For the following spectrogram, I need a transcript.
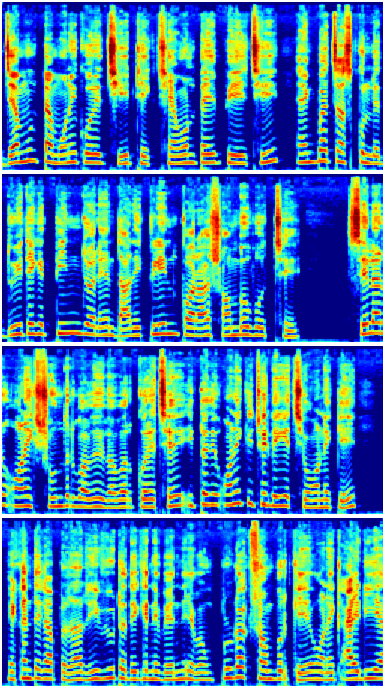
যেমনটা মনে করেছি, ঠিক সেমনটাই পেয়েছি। একবার চাষ করলে দুই থেকে তিনজনের দাড়ি ক্লিন করা সম্ভব হচ্ছে। সেলার অনেক সুন্দরভাবে ব্যবহার করেছে, ইত্যাদি অনেক কিছু লেগেছে অনেকে। এখান থেকে আপনারা রিভিউটা দেখে নেবেন এবং প্রোডাক্ট সম্পর্কে অনেক আইডিয়া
